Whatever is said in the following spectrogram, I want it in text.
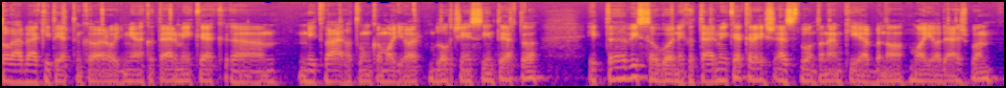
Továbbá kitértünk arra, hogy milyenek a termékek, mit várhatunk a magyar blockchain szintértől. Itt visszaugornék a termékekre, és ezt bontanám ki ebben a mai adásban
